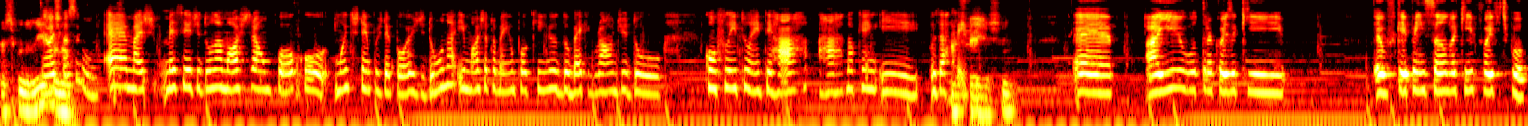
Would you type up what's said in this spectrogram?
É o segundo livro? Eu acho que é o segundo. É, mas Messias de Duna mostra um pouco, muitos tempos depois de Duna, e mostra também um pouquinho do background do conflito entre Har Harnoken e os sim. É, aí outra coisa que eu fiquei pensando aqui foi que, tipo,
